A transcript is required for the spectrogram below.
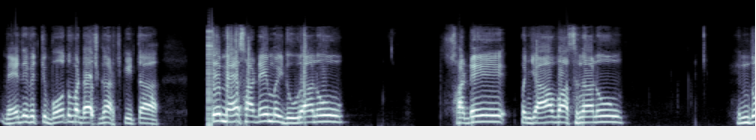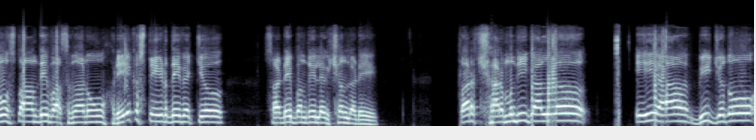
ਮੈਂ ਇਹਦੇ ਵਿੱਚ ਬਹੁਤ ਵੱਡਾ ਸੰਘਰਸ਼ ਕੀਤਾ ਤੇ ਮੈਂ ਸਾਡੇ ਮਜ਼ਦੂਰਾਂ ਨੂੰ, ਸਾਡੇ ਪੰਜਾਬ ਵਾਸੀਆਂ ਨੂੰ, ਹਿੰਦੁਸਤਾਨ ਦੇ ਵਾਸੀਆਂ ਨੂੰ, ਹਰੇਕ ਸਟੇਟ ਦੇ ਵਿੱਚ ਸਾਡੇ ਬੰਦੇ ਇਲੈਕਸ਼ਨ ਲੜੇ। ਪਰ ਸ਼ਰਮ ਦੀ ਗੱਲ ਇਹ ਆ ਵੀ ਜਦੋਂ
